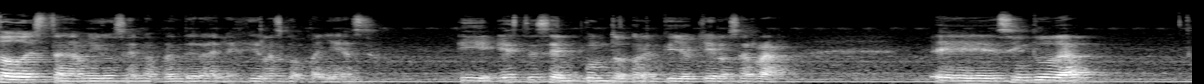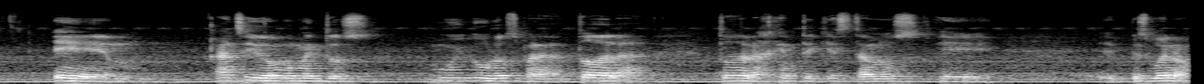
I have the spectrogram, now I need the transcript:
todo está, amigos, en aprender a elegir las compañías. Y este es el punto con el que yo quiero cerrar. Eh, sin duda, eh, han sido momentos muy duros para toda la, toda la gente que estamos, eh, pues bueno,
